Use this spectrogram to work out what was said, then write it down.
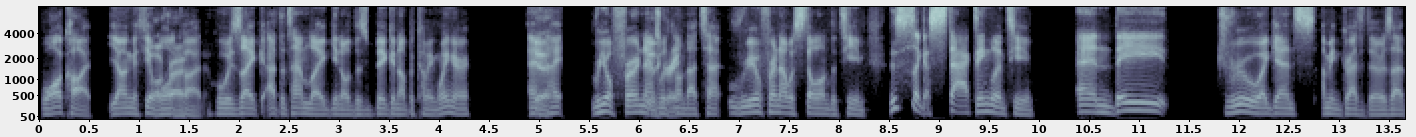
Walcott, young Theo Walcott. Walcott, who was like at the time like you know this big and up and coming winger, and Yeah. I, Rio Ferdinand was was, on that time. Rio Ferdinand was still on the team. This is like a stacked England team, and they drew against. I mean, granted, there was that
